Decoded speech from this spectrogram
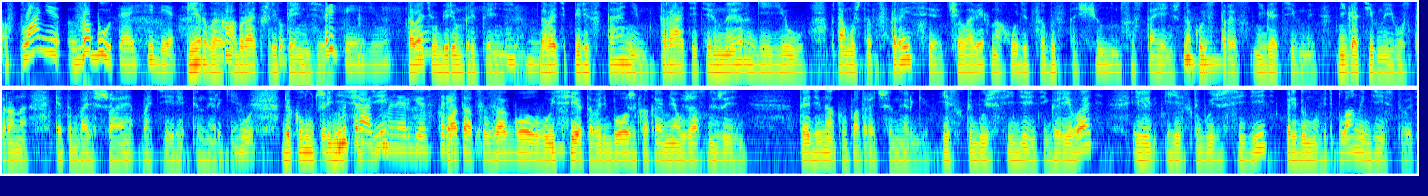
в плане заботы о себе? Первое, Как? убрать Что? претензию. Претензию. Давайте уберем претензию. Давайте перестанем тратить энергию, потому что в стрессе человек находится в истощенном состоянии. Что такое стресс негативный? Негативная его сторона – это большая потеря энергии. Вот. Так лучше не сидеть, энергию хвататься за голову и сетовать, боже, какая у меня ужасная жизнь. Ты одинаково потратишь энергию. Если ты будешь сидеть и горевать, или если ты будешь сидеть, придумывать планы, действовать.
